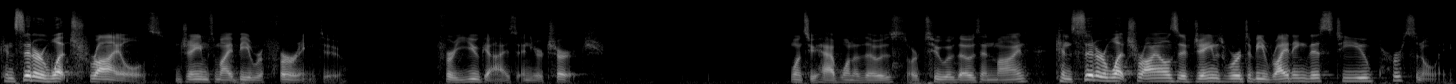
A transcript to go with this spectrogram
Consider what trials James might be referring to for you guys in your church. Once you have one of those or two of those in mind, consider what trials if James were to be writing this to you personally.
